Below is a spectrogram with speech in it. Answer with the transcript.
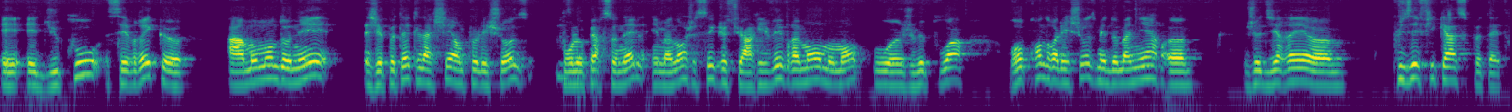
Et, et du coup, c'est vrai que à un moment donné, j'ai peut-être lâché un peu les choses pour le personnel. Et maintenant, je sais que je suis arrivé vraiment au moment où euh, je vais pouvoir reprendre les choses, mais de manière, euh, je dirais, euh, plus efficace peut-être.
